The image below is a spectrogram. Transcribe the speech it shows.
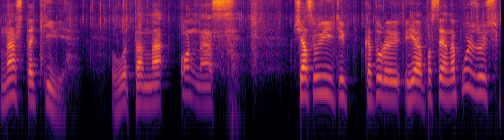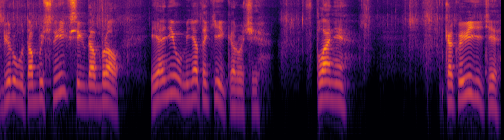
на штативе. Вот она у нас. Сейчас вы видите, которые я постоянно пользуюсь. Беру вот обычные их, всегда брал. И они у меня такие, короче, в плане, как вы видите,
